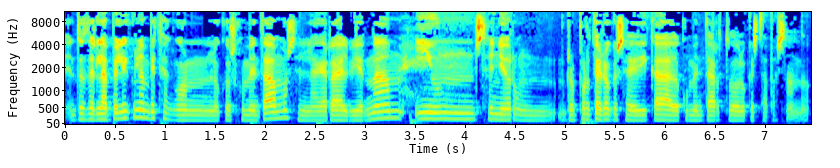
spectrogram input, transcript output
entonces la película empieza con lo que os comentábamos en la guerra del Vietnam y un señor, un reportero que se dedica a documentar todo lo que está pasando.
